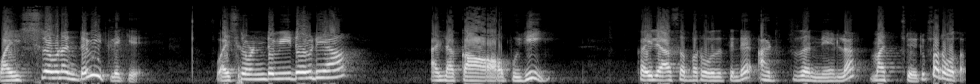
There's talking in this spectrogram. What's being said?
വൈശ്രവണന്റെ വീട്ടിലേക്ക്. വൈശ്രവണന്റെ വീട് എവിടെയാ? അല്ല കാപുരി കൈലാസ പർവതത്തിന്റെ അടുത്ത് തന്നെയുള്ള മറ്റൊരു പർവതം.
